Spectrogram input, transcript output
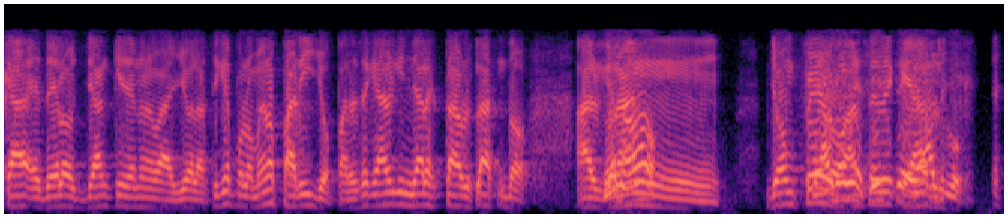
de los Yankees de Nueva York. Así que por lo menos Palillo, parece que alguien ya le está hablando al No, gran John Ferro antes de que algo. hable.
